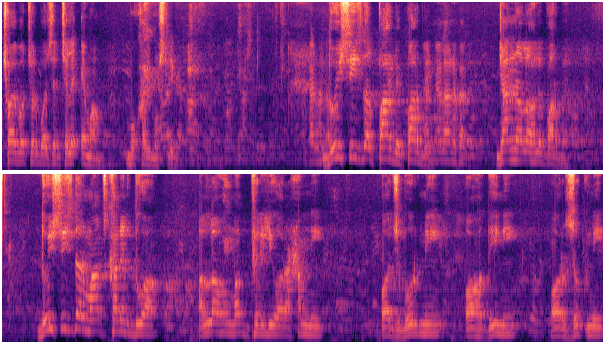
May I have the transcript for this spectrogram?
ছয় বছর বয়সের ছেলে এমাম, বোখারি মুসলিম। দুই সিজদার পারবে পারবে। মেলা হলে পারবে। দুই সিজদার মাঝখানের দোয়া আল্লাহ মগফিরলি ওর হামনি অজবুরনি অহদিনী অর জুকনি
